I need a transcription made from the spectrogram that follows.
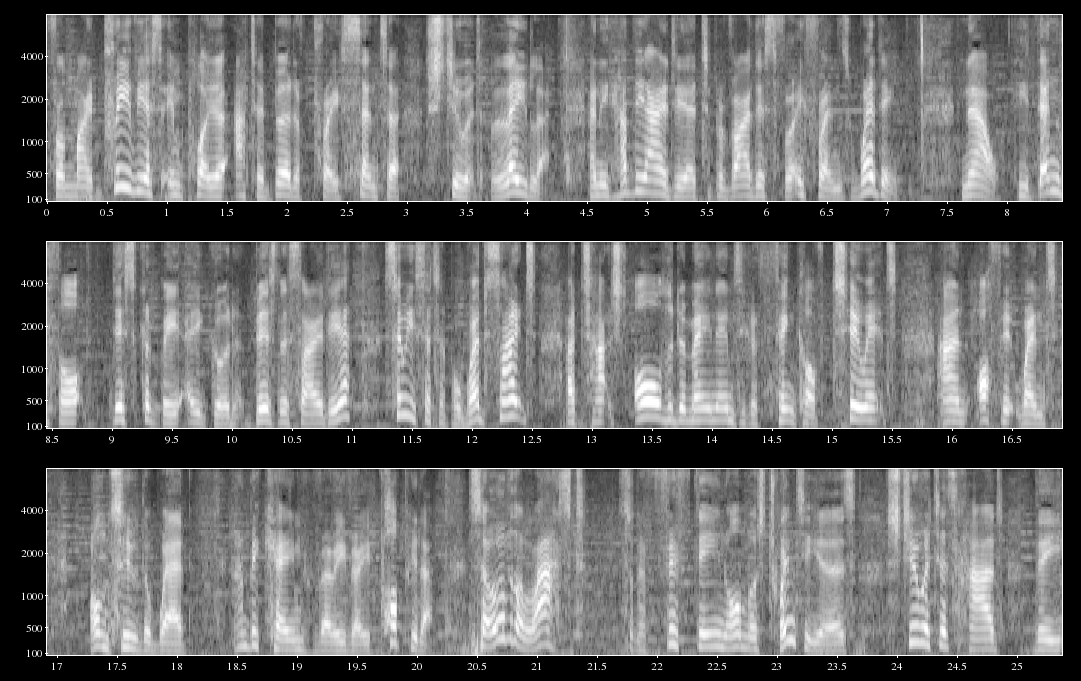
from my previous employer at a bird of prey centre, Stuart Laidler. And he had the idea to provide this for a friend's wedding. Now, he then thought this could be a good business idea, so he set up a website, attached all the domain names he could think of to it, and off it went onto the web and became very, very popular. So over the last sort of 15, almost 20 years, Stuart has had the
